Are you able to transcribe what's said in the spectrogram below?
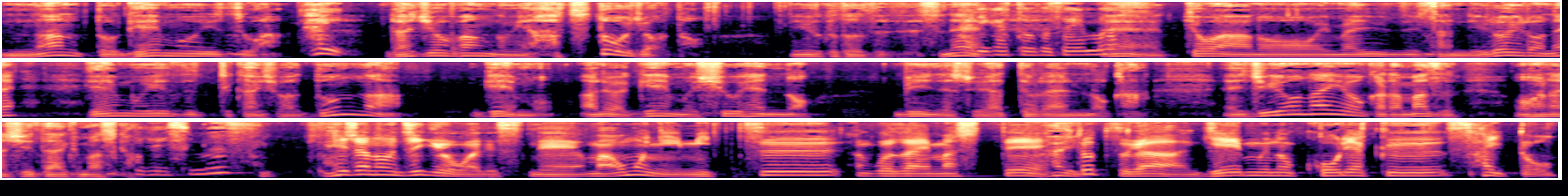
えなんとゲームウィズは、はい、ラジオ番組初登場と。いうことでですね。ありがとうございます。えー、今日はあの、今泉さんにいろいろね、ゲームウィズって会社はどんなゲーム、あるいはゲーム周辺のビジネスをやっておられるのか、えー、事業内容からまずお話しいただけますか？お願いします。弊社の事業はですね、まあ主に3つございまして、はい、1つがゲームの攻略サイト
